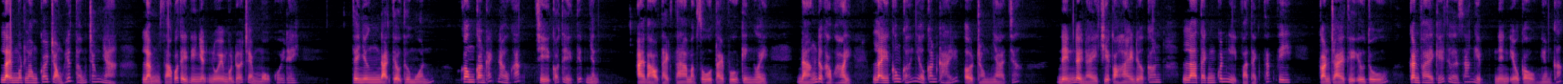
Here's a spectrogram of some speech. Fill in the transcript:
lại một lòng coi trọng huyết thống trong nhà, làm sao có thể đi nhận nuôi một đứa trẻ mồ côi đây. Thế nhưng đại tiểu thư muốn, không còn cách nào khác chỉ có thể tiếp nhận. Ai bảo Thạch gia mặc dù tài phú kinh người, đáng được học hỏi, lại không có nhiều con cái ở trong nhà chứ. Đến đời này chỉ có hai đứa con là Thạch Quân Nghị và Thạch Sắc phi. Con trai thì ưu tú, cần phải kế thừa gia nghiệp nên yêu cầu nghiêm khắc.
